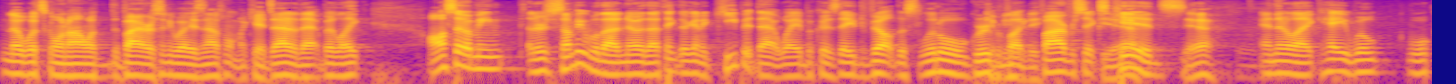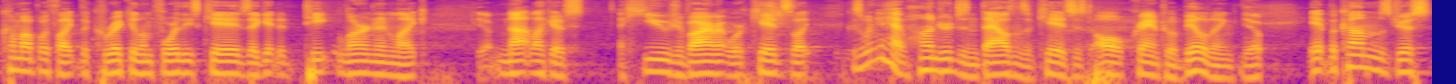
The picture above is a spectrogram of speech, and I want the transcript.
know what's going on with the virus, anyways, and I just want my kids out of that." But like, also, I mean, there's some people that I know that I think they're going to keep it that way because they've developed this little group of like five or six Yeah. kids. Yeah. And they're like, "Hey, we'll we'll come up with like the curriculum for these kids. They get to te- learn in like Yep. not like a huge environment where kids like because when you have hundreds and thousands of kids just all crammed to a building, Yep. it becomes just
